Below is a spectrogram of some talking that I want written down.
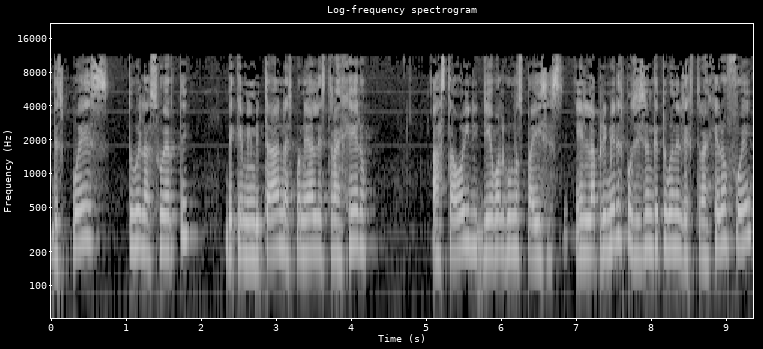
Después tuve la suerte de que me invitaran a exponer al extranjero. Hasta hoy llevo algunos países. En la primera exposición que tuve en el extranjero fue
